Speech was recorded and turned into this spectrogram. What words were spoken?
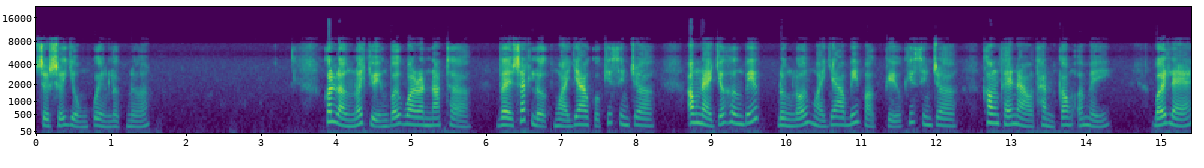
sự sử dụng quyền lực nữa. Có lần nói chuyện với Warren Nutter về sách lược ngoại giao của Kissinger, ông này cho Hưng biết đường lối ngoại giao bí mật kiểu Kissinger không thể nào thành công ở Mỹ. Bởi lẽ,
